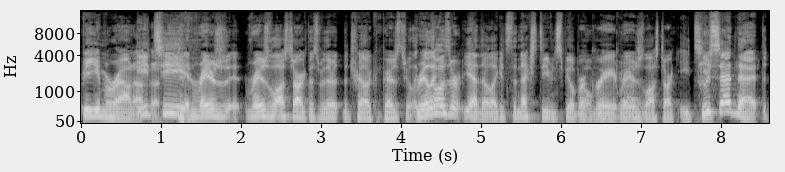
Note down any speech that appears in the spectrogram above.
beam around. Uh, E.T. and Raiders Raiders of the Lost Ark. That's where the trailer compares to. Like, Really? Those are yeah. They're like it's the next Steven Spielberg Oh great Raiders of the Lost Ark. E.T. Who said that? The-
